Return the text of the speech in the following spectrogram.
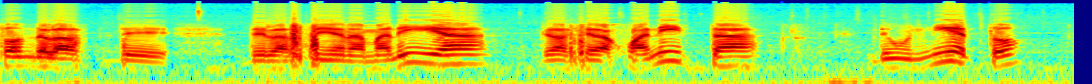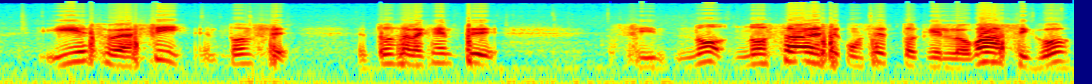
son de la, de, de la señora María, de la señora Juanita, de un nieto, y eso es así. Entonces, entonces la gente, si no, no sabe ese concepto que es lo básico,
